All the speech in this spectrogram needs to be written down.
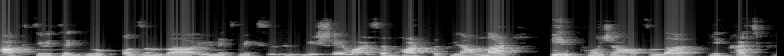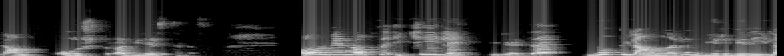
aktivite grup bazında yönetmek istediğiniz bir şey varsa farklı planlar bir proje altında birkaç plan oluşturabilirsiniz. 11.2 ile ile de bu planları birbiriyle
